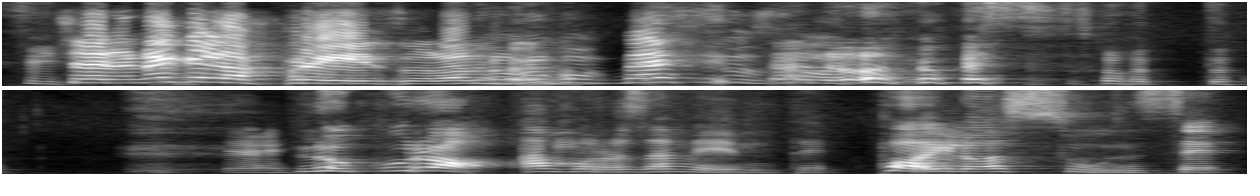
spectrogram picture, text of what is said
Sì. Cioè, non è che l'ha preso, l'hanno proprio messo sotto. L'hanno messo sotto. Okay. Lo curò amorosamente, poi lo assunse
